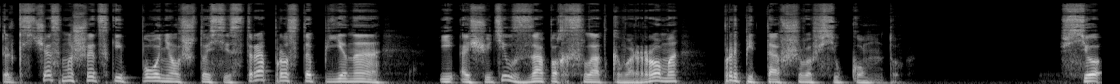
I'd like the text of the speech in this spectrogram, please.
Только сейчас Мышецкий понял, что сестра просто пьяна, и ощутил запах сладкого рома, пропитавшего всю комнату. Все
